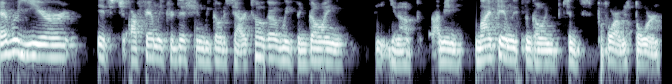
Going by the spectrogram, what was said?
every year, it's our family tradition. We go to Saratoga. We've been going, you know, I mean, my family's been going since before I was born.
